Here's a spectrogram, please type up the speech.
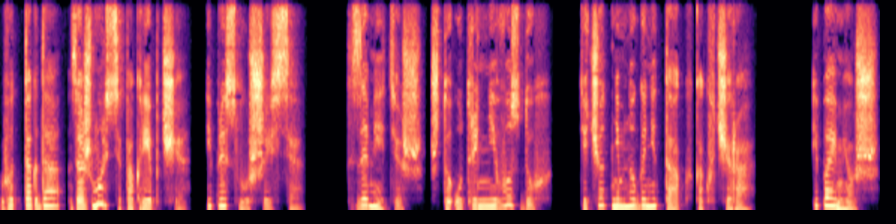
Вот тогда зажмурься покрепче и прислушайся. Ты заметишь, что утренний воздух течет немного не так, как вчера. И поймешь,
